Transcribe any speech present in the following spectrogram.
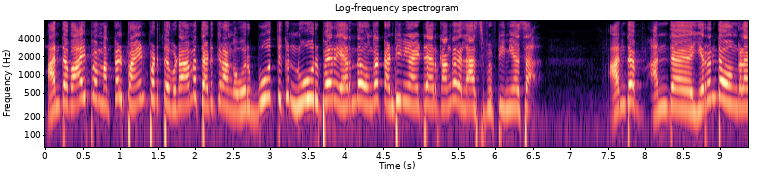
அந்த வாய்ப்பை மக்கள் பயன்படுத்த விடாமல் தடுக்கிறாங்க. ஒரு பூத்துக்கு நூறு பேர் இறந்தவங்க கண்டினியூ ஆகிட்டே இருக்காங்க லாஸ்ட் ஃபிஃப்டீன் இயர்ஸாக அந்த அந்த இறந்தவங்களை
